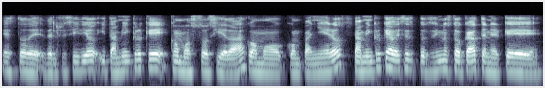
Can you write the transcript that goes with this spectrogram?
esto de, del suicidio. Y también creo que como sociedad, como compañeros, también creo que a veces pues sí nos toca tener que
